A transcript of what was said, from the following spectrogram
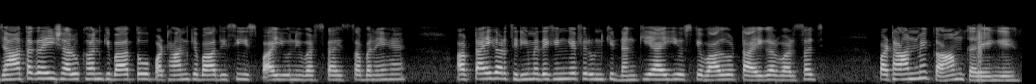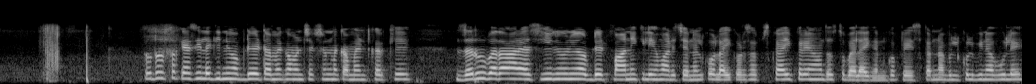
जहाँ तक रही शाहरुख खान की बात तो वो पठान के बाद इसी स्पाई यूनिवर्स का हिस्सा बने हैं। अब टाइगर थ्री में देखेंगे, फिर उनकी डंकी आएगी, उसके बाद वो टाइगर वर्सज पठान में काम करेंगे। तो दोस्तों, कैसी लगी न्यू अपडेट हमें कमेंट सेक्शन में कमेंट करके ज़रूर बताएँ ऐसी ही न्यू न्यू अपडेट पाने के लिए हमारे चैनल को लाइक और सब्सक्राइब करें। हाँ दोस्तों बेल आइकन को प्रेस करना बिल्कुल भी ना भूलें।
